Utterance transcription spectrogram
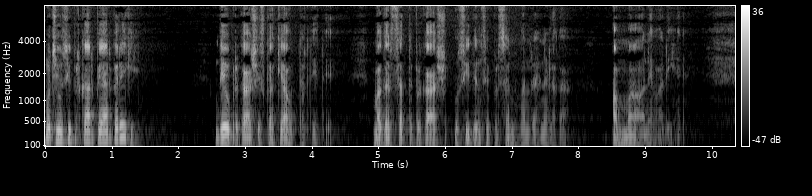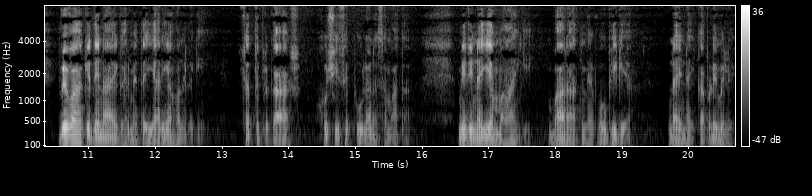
मुझे उसी प्रकार प्यार करेगी? देव प्रकाश इसका क्या उत्तर देते? मगर सत्य प्रकाश उसी दिन से प्रसन्न मन रहने लगा। अम्मा आने वाली हैं। विवाह के दिन आए घर में तैयारियाँ होने लगी। सत्य प्रकाश खुशी से फूला न समाता। मेरी नई अम्मा आएँगी। बारात में वो भी गया। नए नए कपड़े मिले।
